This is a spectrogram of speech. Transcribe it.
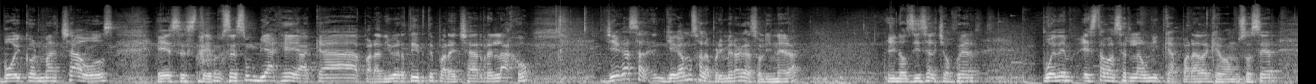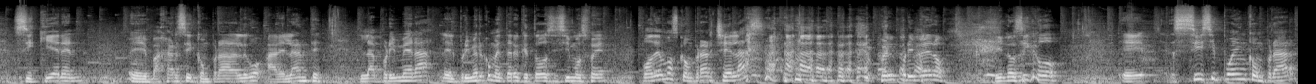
voy con más chavos. Es este, pues es un viaje acá para divertirte, para echar relajo. Llegas llegamos a la primera gasolinera y nos dice el chofer, pueden, esta va a ser la única parada que vamos a hacer. Si quieren eh, bajarse y comprar algo, adelante. La primera, el primer comentario que todos hicimos fue, ¿podemos comprar chelas? fue el primero. Y nos dijo, eh, sí, sí pueden comprar.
